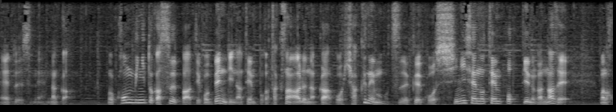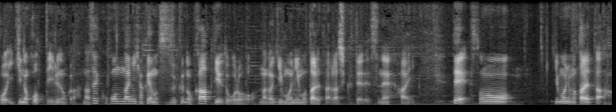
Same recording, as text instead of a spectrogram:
えっ、ー、とですね、なんか、コンビニとかスーパーっていうこう便利な店舗がたくさんある中、こう100年も続くこう老舗の店舗っていうのがなぜまだこう生き残っているのか、なぜこんなに100年も続くのかっていうところをなんか疑問に持たれたらしくてですね。はい。で、その疑問に持たれた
